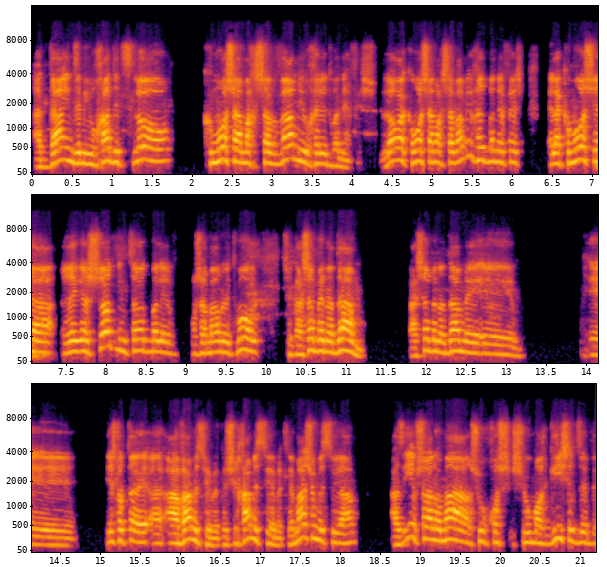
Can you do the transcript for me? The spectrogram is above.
עדיין זה מיוחד אצלו כמו שהמחשבה מיוחדת בנפש. לא רק כמו שהמחשבה מיוחדת בנפש, אלא כמו שהרגשות נמצאות בלב. כמו שאמרנו אתמול, שכאשר בן אדם, כאשר בן אדם, אה, אה, אה, יש לו אהבה מסוימת, משיכה מסוימת למשהו מסוים, אז אי אפשר לומר שהוא, חוש... שהוא מרגיש את זה ב...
